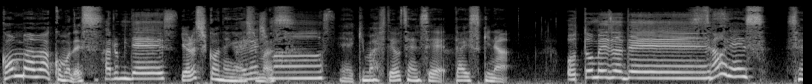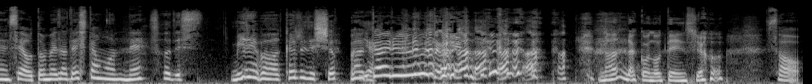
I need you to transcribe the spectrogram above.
こんばんは、こもです。はるみです。よろしくお願いします。お願いしますえー来ましたよ、先生。大好きな。乙女座です。そうです。先生、乙女座でしたもんね。そうです。見ればわかるでしょ。わかるとか なんだこのテンション。そ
